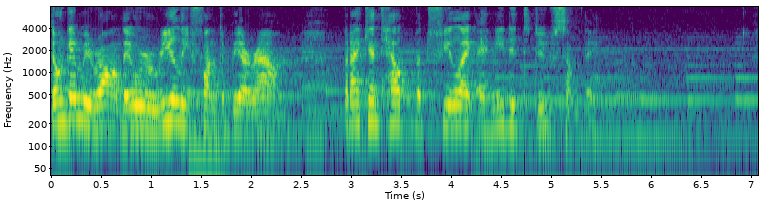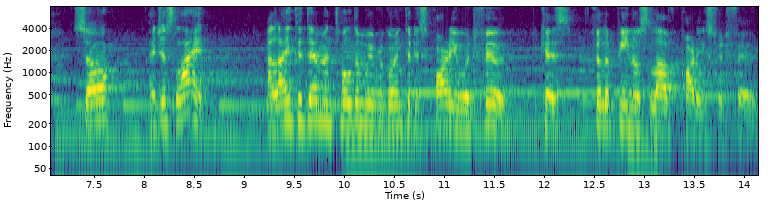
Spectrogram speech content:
Don't get me wrong, they were really fun to be around, but I can't help but feel like I needed to do something. So I just lied. I lied to them and told them we were going to this party with food because Filipinos love parties with food.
